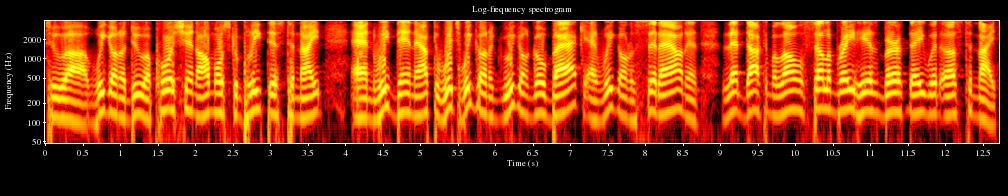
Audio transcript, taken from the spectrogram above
to uh, we're gonna do a portion, almost complete this tonight, and we then after which we're gonna we're gonna go back and we're gonna sit down and let Dr. Malone celebrate his birthday with us tonight.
